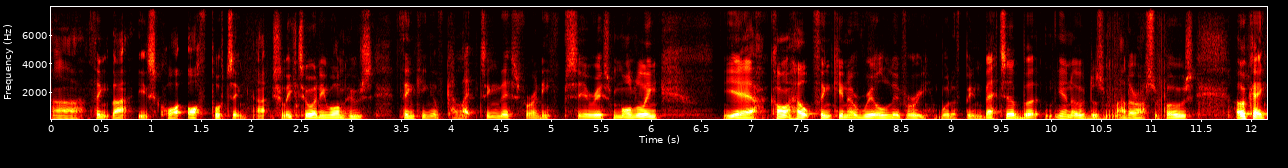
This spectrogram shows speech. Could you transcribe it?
Uh, I think that is quite off-putting actually to anyone who's thinking of collecting this for any serious modelling. Yeah, can't help thinking a real livery would have been better, but you know, it doesn't matter I suppose. Okay,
